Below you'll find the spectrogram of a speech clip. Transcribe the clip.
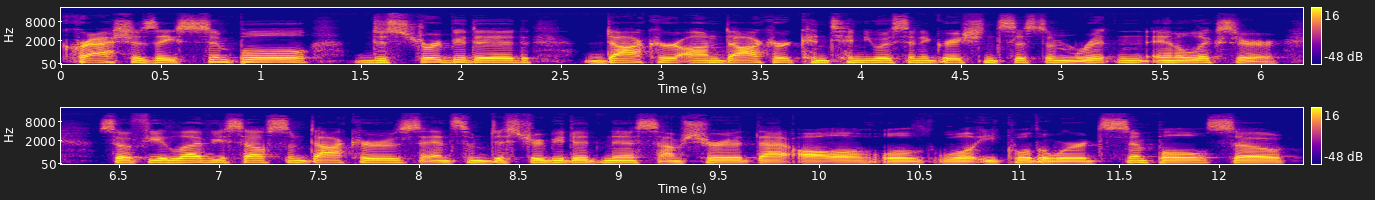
Crash is a simple distributed Docker on Docker continuous integration system written in Elixir. So if you love yourself some Dockers and some distributedness, I'm sure that all will, will equal the word simple. So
